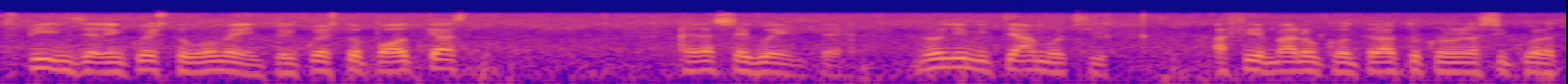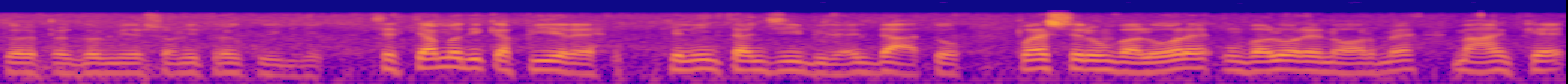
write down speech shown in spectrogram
spingere in questo momento, in questo podcast, è la seguente. Non limitiamoci a firmare un contratto con un assicuratore per dormire sonni tranquilli. Cerchiamo di capire che l'intangibile, il dato, può essere un valore, un valore enorme, ma anche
